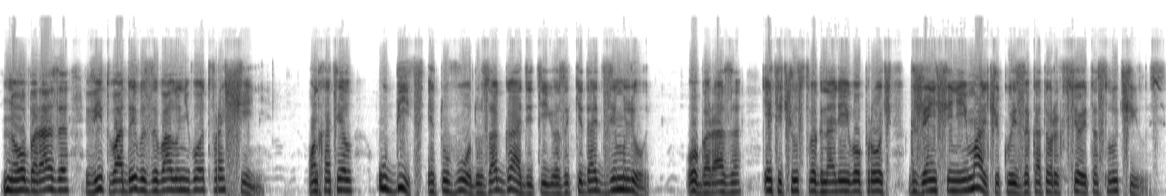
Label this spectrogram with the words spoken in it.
но оба раза вид воды вызывал у него отвращение. Он хотел убить эту воду, загадить ее, закидать землей. Оба раза эти чувства гнали его прочь к женщине и мальчику, из-за которых все это случилось.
